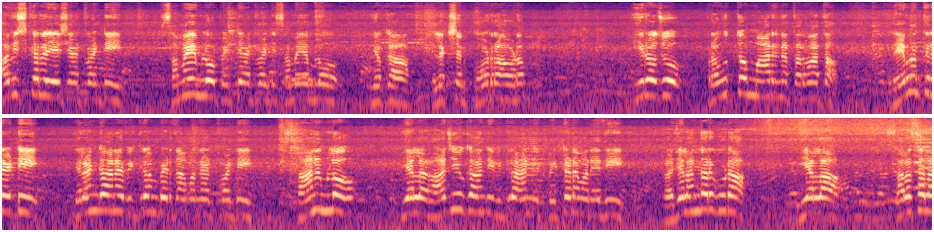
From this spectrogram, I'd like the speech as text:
ఆవిష్కరణ చేసేటువంటి సమయంలో పెట్టేటువంటి సమయంలో ఈ యొక్క ఎలక్షన్ కోడ్ రావడం ఈరోజు ప్రభుత్వం మారిన తర్వాత రేవంత్ రెడ్డి తెలంగాణ విగ్రహం పెడతామన్నటువంటి స్థానంలో ఇవాళ రాజీవ్ గాంధీ విగ్రహాన్ని పెట్టడం అనేది ప్రజలందరూ కూడా ఇవాళ సలసల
